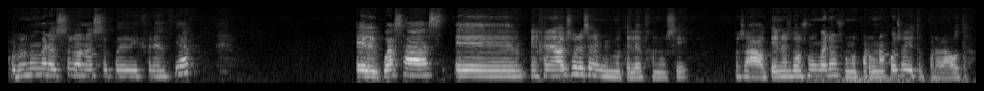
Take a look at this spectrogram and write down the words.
¿Con un número solo no se puede diferenciar? El WhatsApp eh, en general suele ser el mismo teléfono, sí. O sea, tienes dos números, uno para una cosa y otro para la otra.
